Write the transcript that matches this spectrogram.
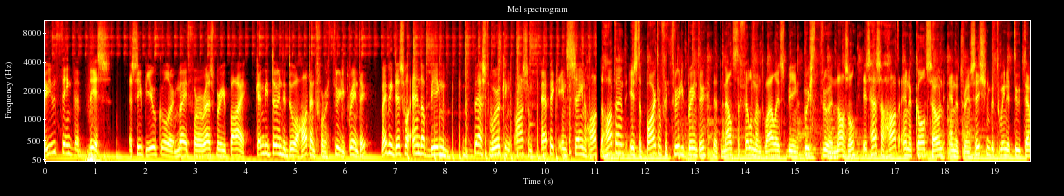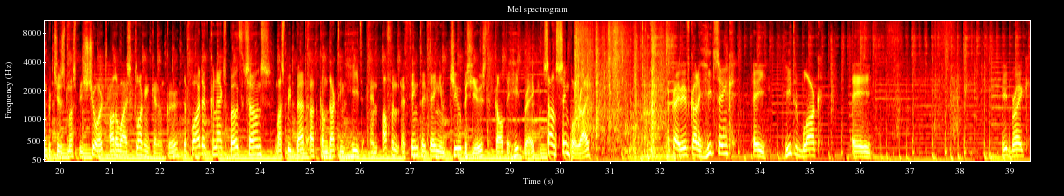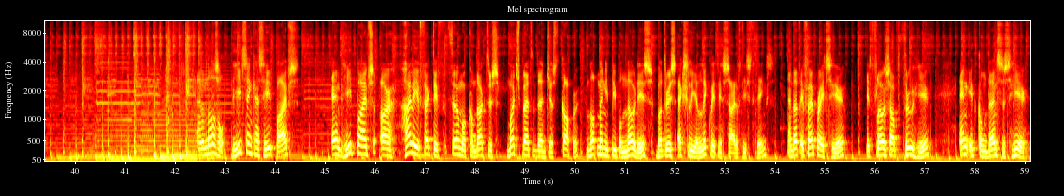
Do you think that this, a CPU cooler made for a Raspberry Pi, can be turned into a hot end for a 3D printer? Maybe this will end up being the best working, awesome, epic, insane hot. The hot end is the part of a 3D printer that melts the filament while it's being pushed through a nozzle. It has a hot and a cold zone and the transition between the two temperatures must be short, otherwise clogging can occur. The part that connects both zones must be bad at conducting heat and often a thin titanium tube is used, called the heat break. Sounds simple, right? Okay, we've got a heatsink, a heater block, a heat break, and a nozzle. The heatsink has heat pipes, and heat pipes are highly effective thermal conductors, much better than just copper. Not many people know this, but there is actually a liquid inside of these things, and that evaporates here, it flows up through here, and it condenses here,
